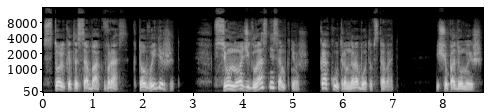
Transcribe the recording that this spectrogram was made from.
столько-то собак в раз, кто выдержит? Всю ночь глаз не сомкнешь, как утром на работу вставать. Еще подумаешь,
